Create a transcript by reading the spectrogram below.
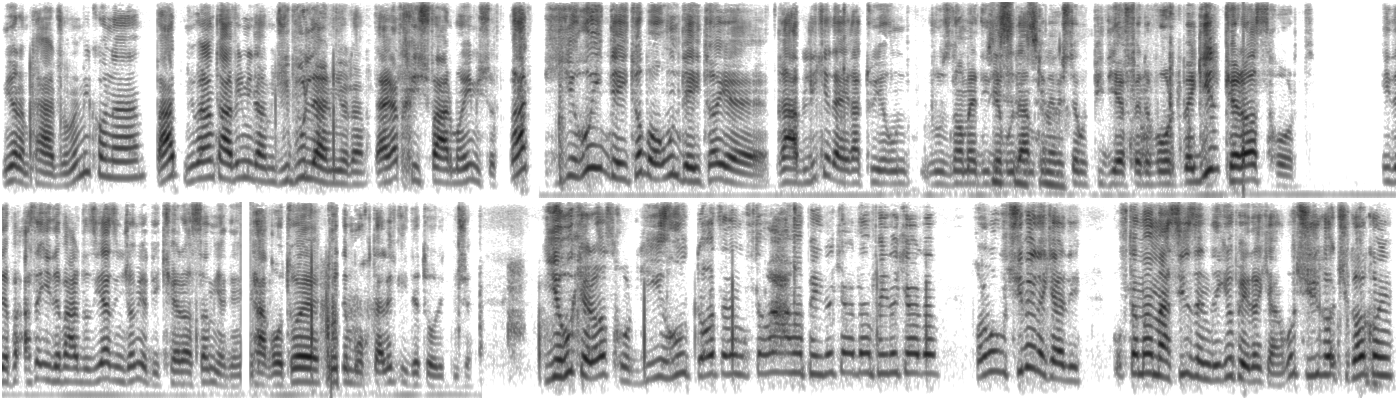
میارم ترجمه می‌کنم. بعد می‌برم تحویل میدم. اینجوری پول در میارم. دقیقا خویش فرمایی می‌شد. بعد یهو این data با اون data ی قبلی که دقیقا توی اون روزنامه دیده بودم که نوشته بود PDF Word بگیر cross خورد. ایده پ... اصلا ایده پردازی از اینجا میاد cross ا میاد یعنی تقاطع کد مختلف ایده تولید میشه. یهو cross خورد یهو داد زدم گفتم آه من پیدا کردم پیدا کردم. خانم چی پیدا کردی؟ گفتم من مسیر زندگی رو پیدا کردم. گفت چیکار چیکار کنیم؟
